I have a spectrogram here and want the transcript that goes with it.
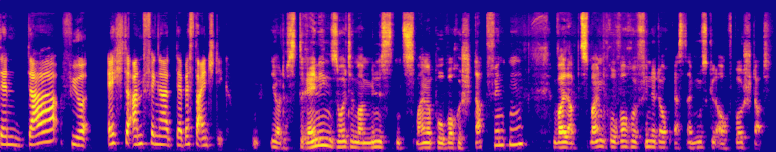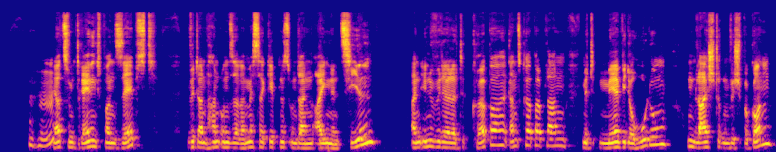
denn da für echte Anfänger der beste Einstieg? Ja, das Training sollte mal mindestens zweimal pro Woche stattfinden, weil ab zweimal pro Woche findet auch erst ein Muskelaufbau statt. Mhm. Ja, zum Trainingsplan selbst wird anhand unserer Messergebnisse und deinen eigenen Zielen ein individueller Körper, Ganzkörperplan mit mehr Wiederholungen und leichterem Wisch begonnen,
